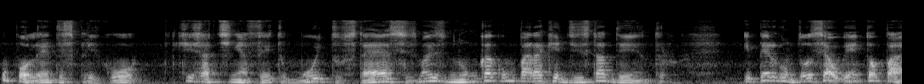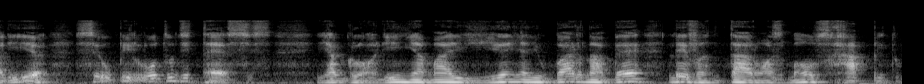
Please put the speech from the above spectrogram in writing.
O Polenta explicou que já tinha feito muitos testes, mas nunca com paraquedista dentro, e perguntou se alguém toparia ser o piloto de testes. E a Glorinha, a Marianha e o Barnabé levantaram as mãos rápido.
